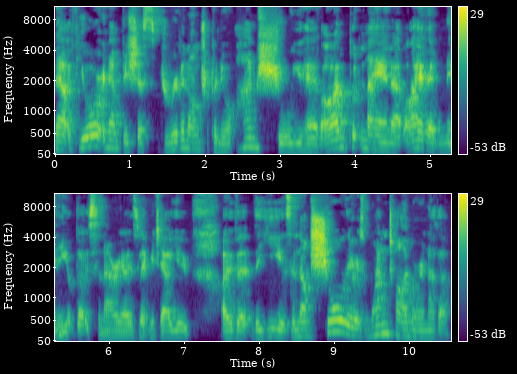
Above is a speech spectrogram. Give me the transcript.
Now, if you're an ambitious, driven entrepreneur, I'm sure you have. I'm putting my hand up. I have had many of those scenarios, let me tell you, over the years. And I'm sure there is one time or another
